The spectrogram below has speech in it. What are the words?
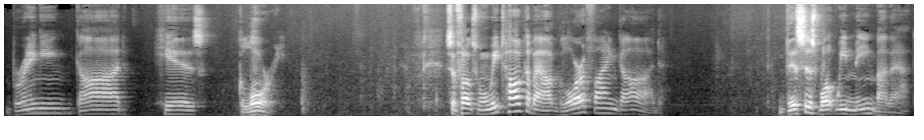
bringing God His glory. So, folks, when we talk about glorifying God, this is what we mean by that.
